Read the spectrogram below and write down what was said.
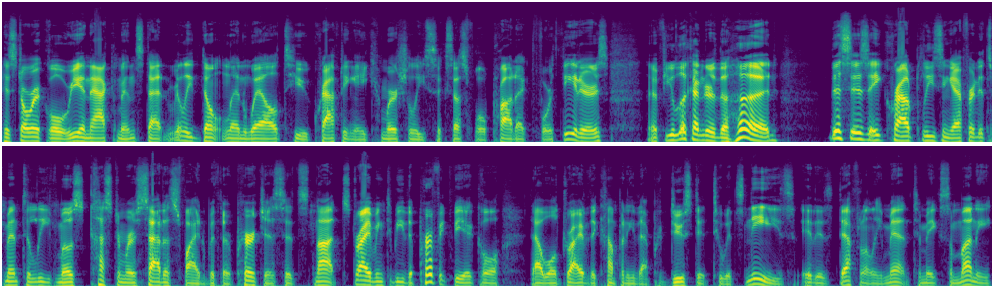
historical reenactments that really don't lend well to crafting a commercially successful product for theaters. If you look under the hood, this is a crowd pleasing effort. It's meant to leave most customers satisfied with their purchase. It's not striving to be the perfect vehicle that will drive the company that produced it to its knees. It is definitely meant to make some money.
